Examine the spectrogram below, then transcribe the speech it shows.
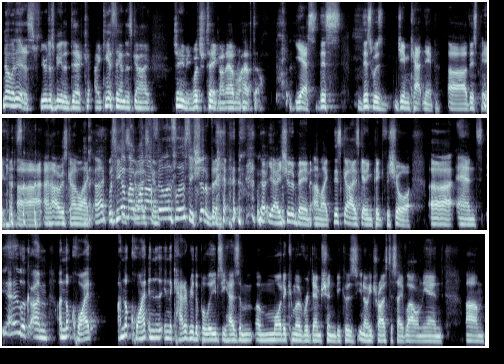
No, it is. You're just being a dick. I can't stand this guy. Jamie, what's your take on Admiral Haftel? yes, this this was Jim Catnip, uh, this pick, uh, and I was kind of like, was he on my one-off gonna... villains list? He should have been. no, yeah, he should have been. I'm like, this guy's getting picked for sure. Uh, and yeah, look, I'm I'm not quite. I'm not quite in the in the category that believes he has a, a modicum of redemption because you know he tries to save Lal in the end um,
